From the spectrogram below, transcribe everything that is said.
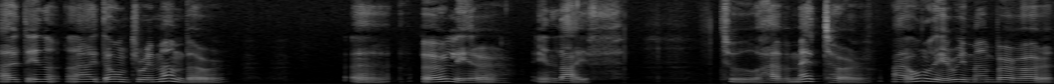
I didn't. I don't remember uh, earlier in life to have met her. I only remember her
